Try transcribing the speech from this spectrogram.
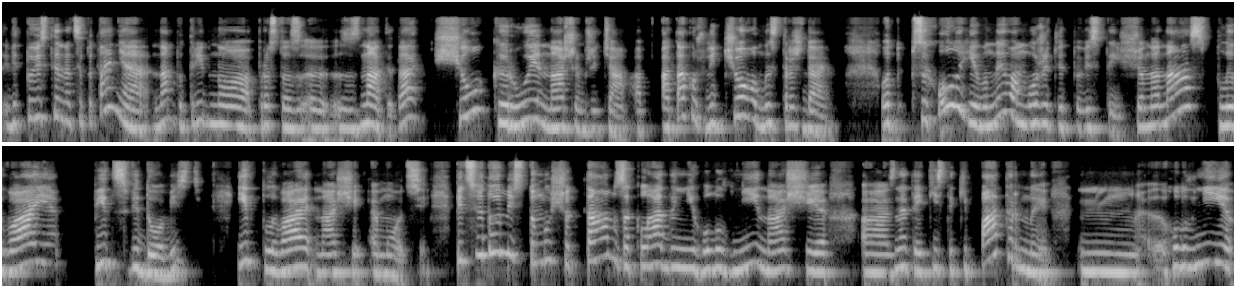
відповісти на це питання, нам потрібно просто е, знати, да, що керує нашим життям, а також від чого ми страждаємо. От психологи вони вам можуть відповісти, що на нас впливає підсвідомість. І впливає наші емоції. Підсвідомість, тому що там закладені головні наші, знаєте, якісь такі патерни, головні е,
